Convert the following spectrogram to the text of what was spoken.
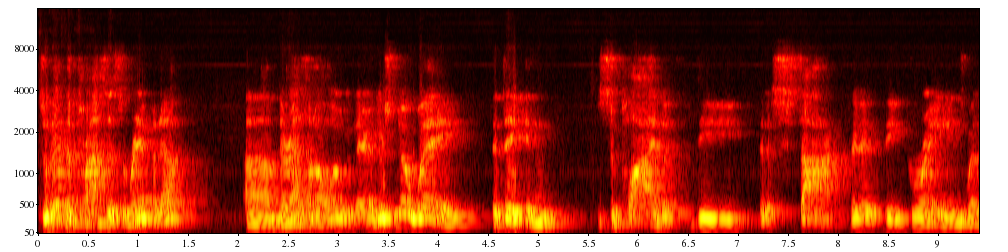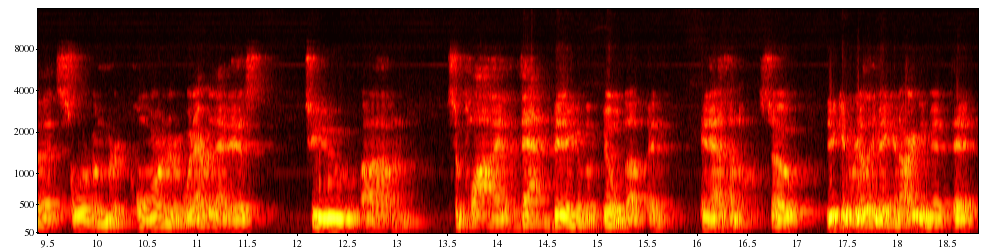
So they're in the process of ramping up um, their ethanol over there. There's no way that they can supply the the, the stock, the the grains, whether that's sorghum or corn or whatever that is, to um, supply that big of a buildup in in ethanol. So you can really make an argument that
